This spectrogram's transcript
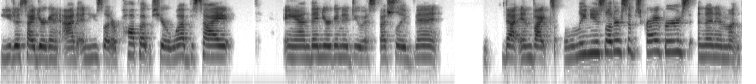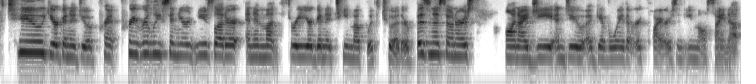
you decide you're going to add a newsletter pop up to your website, and then you're going to do a special event that invites only newsletter subscribers. And then in month two, you're going to do a print pre release in your newsletter. And in month three, you're going to team up with two other business owners on IG and do a giveaway that requires an email sign up.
